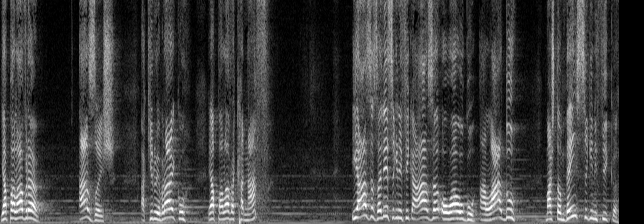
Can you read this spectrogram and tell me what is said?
E a palavra asas, aqui no hebraico, é a palavra kanaf. E asas ali significa asa ou algo alado, mas também significa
